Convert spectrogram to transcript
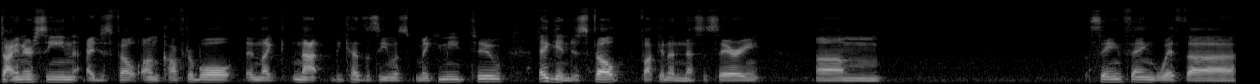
diner scene I just felt uncomfortable and like not because the scene was making me to. Again, just felt fucking unnecessary. Um, same thing with uh,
